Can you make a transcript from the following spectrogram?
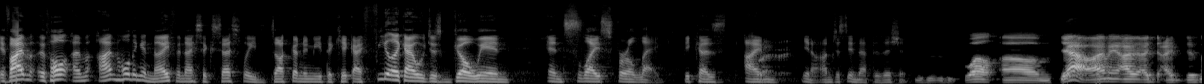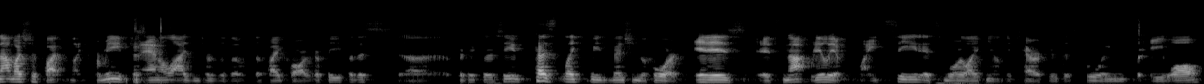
if I'm if I'm I'm holding a knife and I successfully duck underneath the kick, I feel like I would just go in and slice for a leg because I'm, right, right. you know, I'm just in that position. Mm-hmm. Well, um, yeah, I mean, I, I, I, there's not much to fight, like for me to analyze in terms of the, the fight choreography for this uh, particular scene, because like we mentioned before, it is, it's not really a fight scene. It's more like you know the character just going for AWOL,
